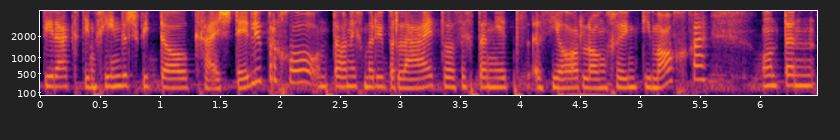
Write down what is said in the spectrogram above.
direkt im Kinderspital keine Stelle bekommen. Und da habe ich mir überlegt, was ich dann jetzt ein Jahr lang könnte machen könnte. Und dann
